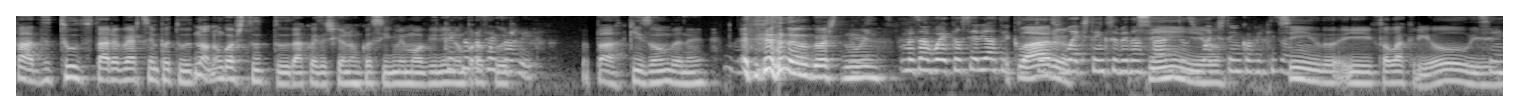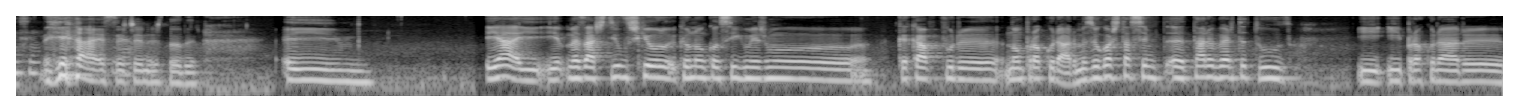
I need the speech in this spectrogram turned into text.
Pá, de tudo, estar aberto sempre a tudo. Não, não gosto de tudo, tudo. Há coisas que eu não consigo mesmo ouvir que e é que não não procuro. ouvir? Pá, kizomba, né? não gosto muito. Mas há boa aquele estereótipo. tipo, Claro. Todos os blacks têm que saber dançar e Sim, todos os eu- blacks têm que ouvir kizomba. Sim, e falar crioulo e Sim, sim. e há essas Yeah. cenas todas. E, Yeah, e- e- mas há estilos que eu, que eu não consigo mesmo. que acabo por eh, não procurar. Mas eu gosto de estar sempre a estar aberto a tudo e, e procurar eh,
